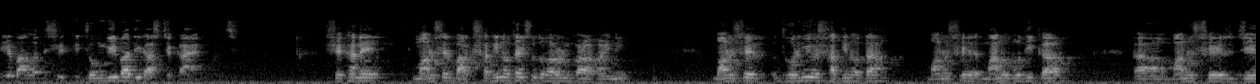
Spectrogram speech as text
দিয়ে বাংলাদেশে একটি জঙ্গিবাদী রাষ্ট্রে কায়েম হয়েছে। সেখানে মানুষের বাক স্বাধীনতাই শুধু হরণ করা হয়নি মানুষের ধর্মীয় স্বাধীনতা মানুষের মানবাধিকার মানুষের যে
